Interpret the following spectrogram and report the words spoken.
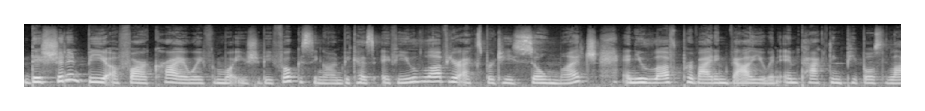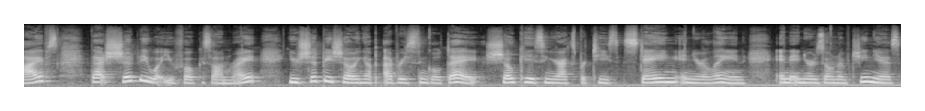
this shouldn't be a far cry away from what you should be focusing on because if you love your expertise so much and you love providing value and impacting people's lives, that should be what you focus on, right? You should be showing up every single day, showcasing your expertise, staying in your lane and in your zone of genius,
